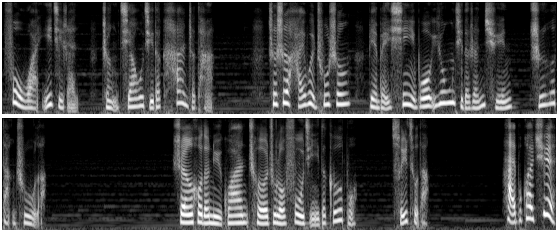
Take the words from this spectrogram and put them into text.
傅婉仪几人正焦急的看着她，只是还未出声，便被新一波拥挤的人群遮挡住了。身后的女官扯住了傅锦仪的胳膊，催促道：“还不快去！”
